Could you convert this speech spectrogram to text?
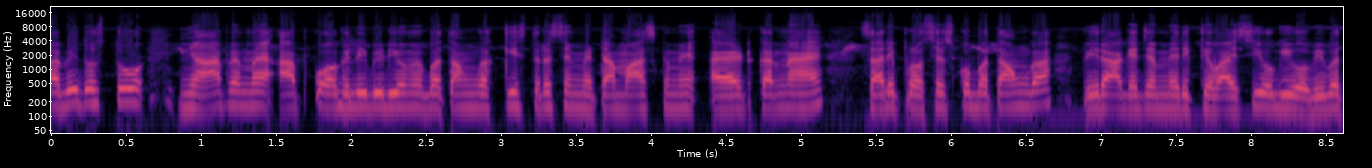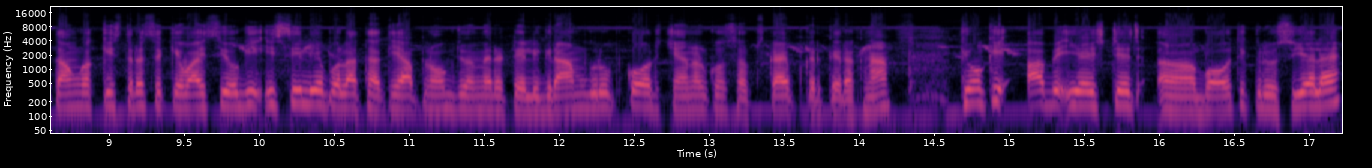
अभी दोस्तों, यहाँ पे मैं आपको अगली वीडियो में बताऊँगा किस तरह से मेटा मास्क में ऐड करना है। सारी प्रोसेस को बताऊँगा। फिर आगे जब मेरी के होगी, वो भी बताऊँगा किस तरह से के होगी। इसीलिए बोला था कि आप लोग जो है मेरे टेलीग्राम ग्रुप को और चैनल को सब्सक्राइब करके रखना, क्योंकि अब ये स्टेज बहुत ही क्रूसियल है।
